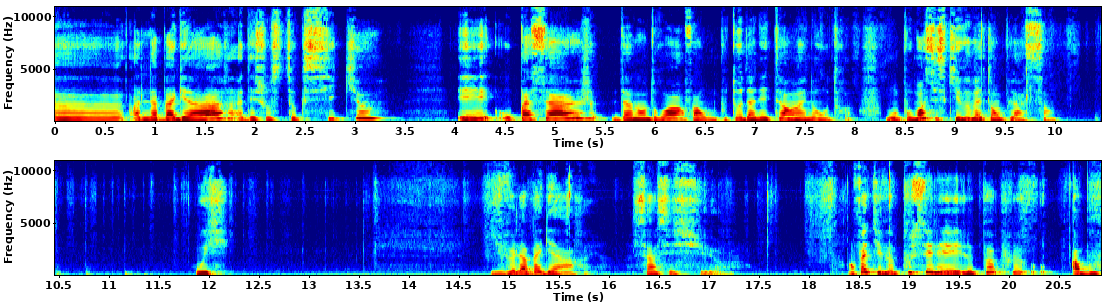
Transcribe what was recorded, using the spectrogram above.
Euh, à de la bagarre, à des choses toxiques et au passage d'un endroit, enfin, plutôt d'un état à un autre. Bon, pour moi, c'est ce qu'il veut mettre en place. Hein. Oui. Il veut la bagarre. Ça, c'est sûr. En fait, il veut pousser le peuple à bout.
